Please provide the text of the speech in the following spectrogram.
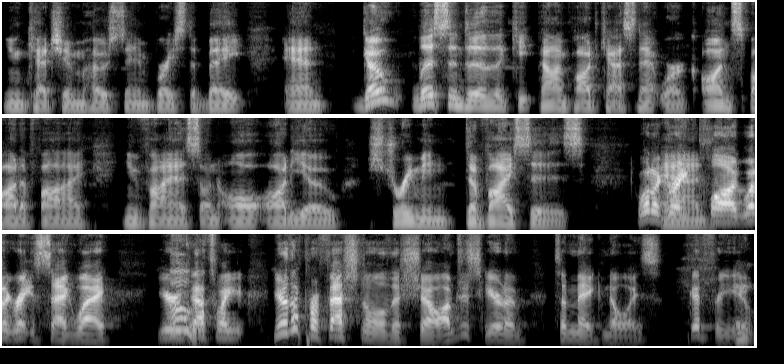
You can catch him hosting Embrace Debate and go listen to the Keep Pounding Podcast Network on Spotify. You can find us on all audio streaming devices. What a great And- plug! What a great segue. You're Oh. that's why you, you're the professional of this show. I'm just here to to make noise. Good for you.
